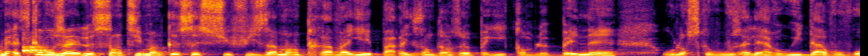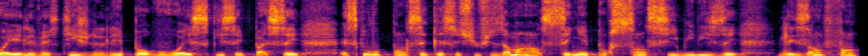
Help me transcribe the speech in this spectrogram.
Mais est-ce que vous avez le sentiment que c'est suffisamment travaillé, par exemple, dans un pays comme le Bénin, ou lorsque vous allez à Ouida, vous voyez les vestiges de l'époque, vous voyez ce qui s'est passé? Est-ce que vous pensez que c'est suffisamment enseigné pour sensibiliser les enfants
